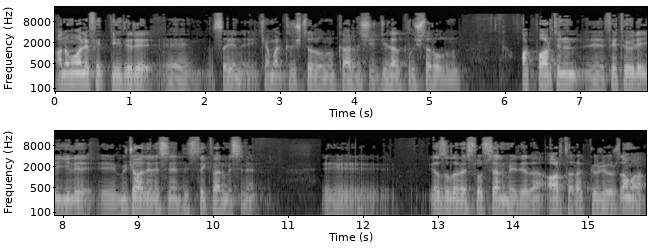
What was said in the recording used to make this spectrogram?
ana muhalefet lideri e, Sayın e, Kemal Kılıçdaroğlu'nun kardeşi Celal Kılıçdaroğlu'nun AK Parti'nin e, FETÖ ile ilgili e, mücadelesine destek vermesini e, yazılı ve sosyal medyada artarak görüyoruz. Ama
